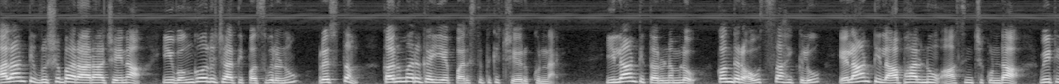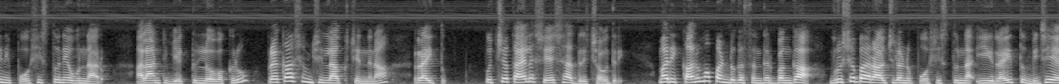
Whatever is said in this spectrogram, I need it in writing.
అలాంటి వృషభ రారాజైన ఈ ఒంగోలు జాతి పశువులను ప్రస్తుతం కనుమరుగయ్యే పరిస్థితికి చేరుకున్నాయి. ఇలాంటి తరుణంలో కొందరు ఔత్సాహికులు ఎలాంటి లాభాలను ఆశించకుండా వీటిని పోషిస్తూనే ఉన్నారు. అలాంటి వ్యక్తుల్లో ఒకరు ప్రకాశం జిల్లాకు చెందిన రైతు పుచ్చకాయల శేషాద్రి చౌదరి. మరి కనుమ పండుగ సందర్భంగా వృషభ రాజులను పోషిస్తున్న ఈ రైతు విజయ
